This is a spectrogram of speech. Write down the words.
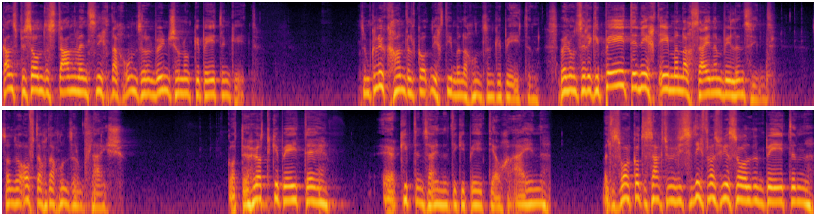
Ganz besonders dann, wenn es nicht nach unseren Wünschen und Gebeten geht. Zum Glück handelt Gott nicht immer nach unseren Gebeten, weil unsere Gebete nicht immer nach seinem Willen sind, sondern oft auch nach unserem Fleisch. Gott erhört Gebete, er gibt den Seinen die Gebete auch ein. Weil das Wort Gottes sagt, wir wissen nicht, was wir sollen beten,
